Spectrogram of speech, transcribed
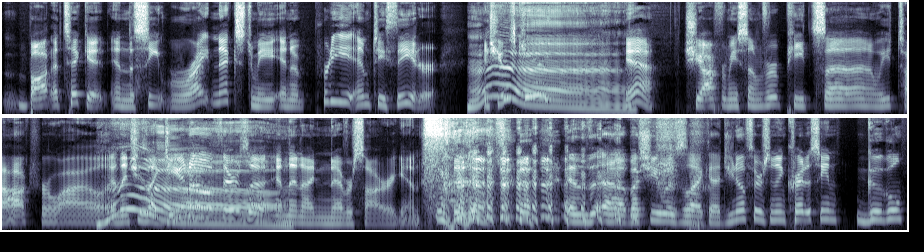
bought a ticket in the seat right next to me in a pretty empty theater, and she was cute. Ah. Yeah. She offered me some of her pizza, and we talked for a while. And then she's like, "Do you know if there's a?" And then I never saw her again. and uh, but she was like, uh, "Do you know if there's an end credit scene?" Google.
